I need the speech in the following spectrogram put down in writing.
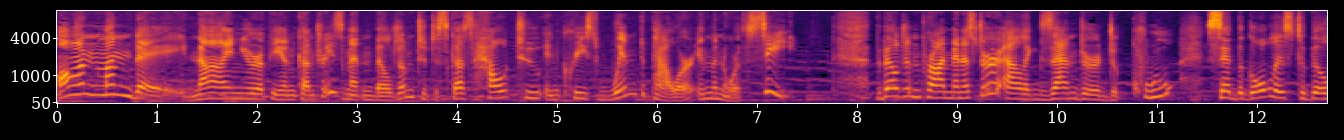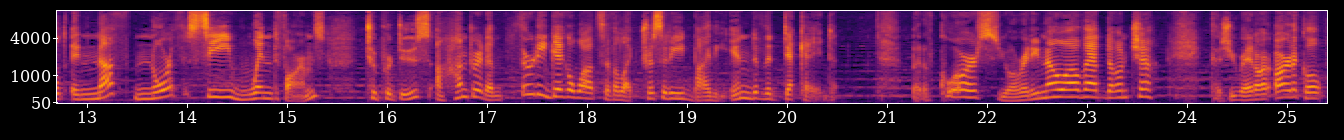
On Monday, nine European countries met in Belgium to discuss how to increase wind power in the North Sea. The Belgian Prime Minister, Alexander De Croo, said the goal is to build enough North Sea wind farms to produce 130 gigawatts of electricity by the end of the decade. But of course, you already know all that, don't you? Because you read our article,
